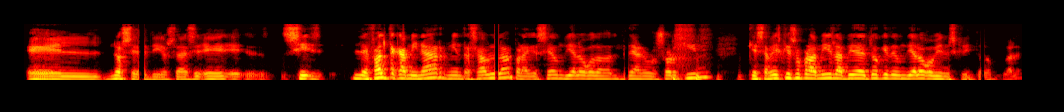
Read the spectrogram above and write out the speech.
El, no sé, tío, o sea, eh, eh, si, le falta caminar mientras habla para que sea un diálogo de Aaron Sorkin, que sabéis que eso para mí es la piedra de toque de un diálogo bien escrito, ¿vale?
